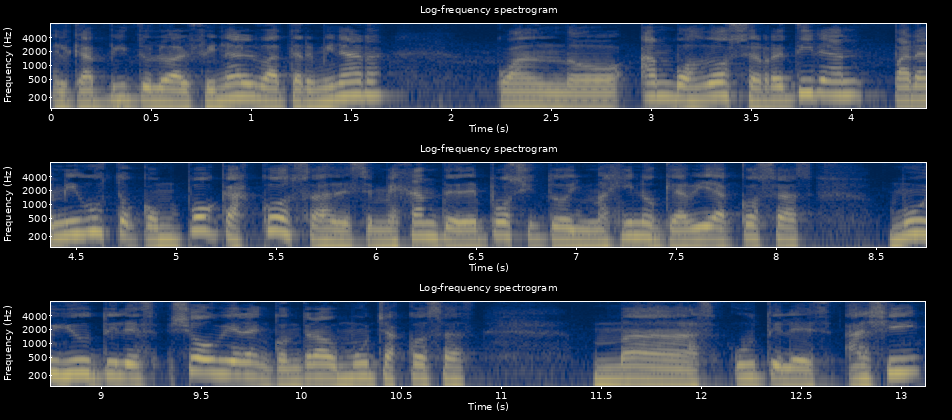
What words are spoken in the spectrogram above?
El capítulo al final va a terminar cuando ambos dos se retiran, para mi gusto con pocas cosas de semejante depósito, imagino que había cosas muy útiles, yo hubiera encontrado muchas cosas más útiles allí.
